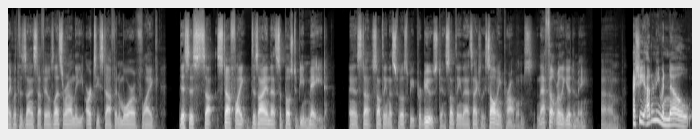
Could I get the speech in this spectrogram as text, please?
like with the design stuff, it was less around the artsy stuff and more of like this is stuff like design that's supposed to be made and stuff something that's supposed to be produced and something that's actually solving problems, and that felt really good to me. Um, actually, I don't even know.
